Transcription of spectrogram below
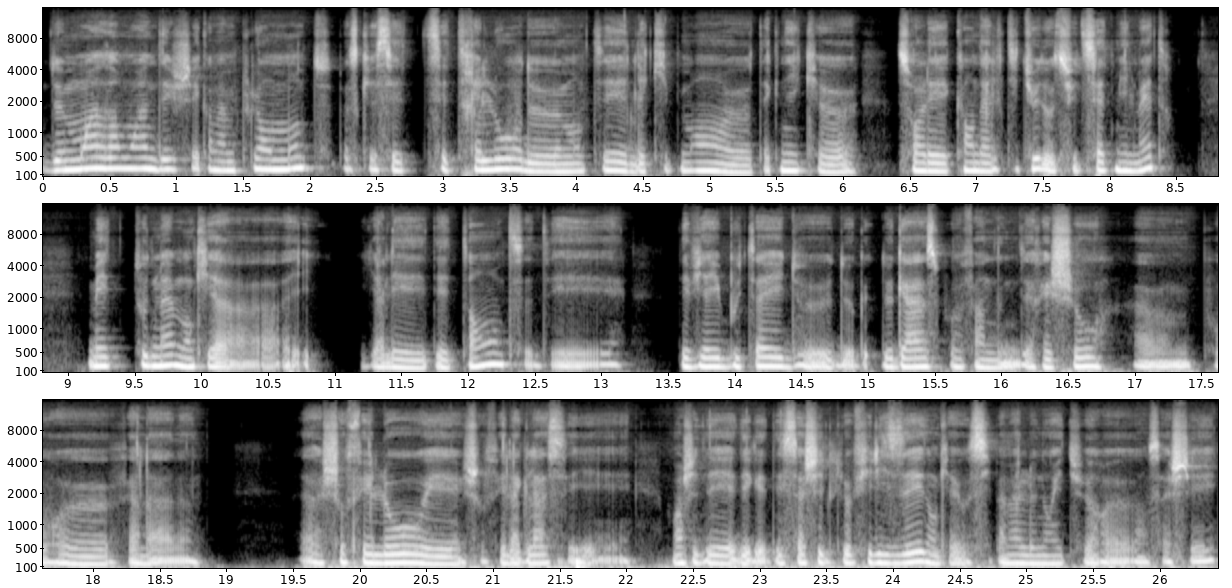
de moins en moins de déchets quand même plus on monte, parce que c'est très lourd de monter de l'équipement technique sur les camps d'altitude au-dessus de 7000 mètres. Mais tout de même, donc il y a, les, des tentes, des, vieilles bouteilles de, gaz, enfin des réchauds euh, pour euh, faire euh, chauffer l'eau et chauffer la glace et manger des, sachets de lyophilisés. Donc il y a aussi pas mal de nourriture en sachet.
